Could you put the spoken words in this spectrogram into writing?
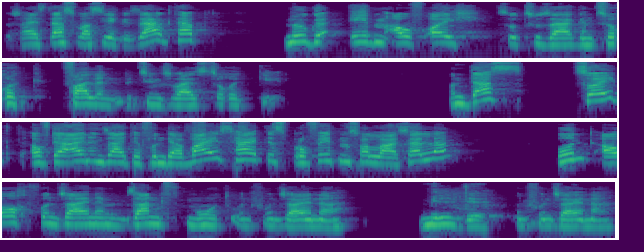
Das heißt, das, was ihr gesagt habt, möge eben auf euch sozusagen zurückfallen beziehungsweise zurückgehen. Und das zeugt auf der einen Seite von der Weisheit des Propheten sallallahu wasallam und auch von seinem Sanftmut und von seiner Milde und von seiner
